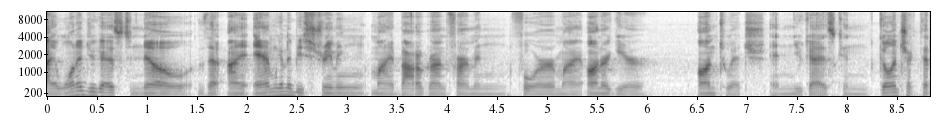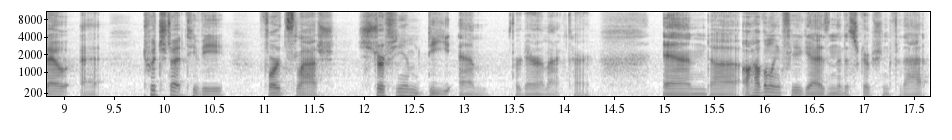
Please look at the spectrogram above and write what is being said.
I wanted you guys to know that I am going to be streaming my Battleground farming for my Honor gear on Twitch. And you guys can go and check that out at twitch.tv forward slash StrifiumDM for Dara Mactire. And uh, I'll have a link for you guys in the description for that.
